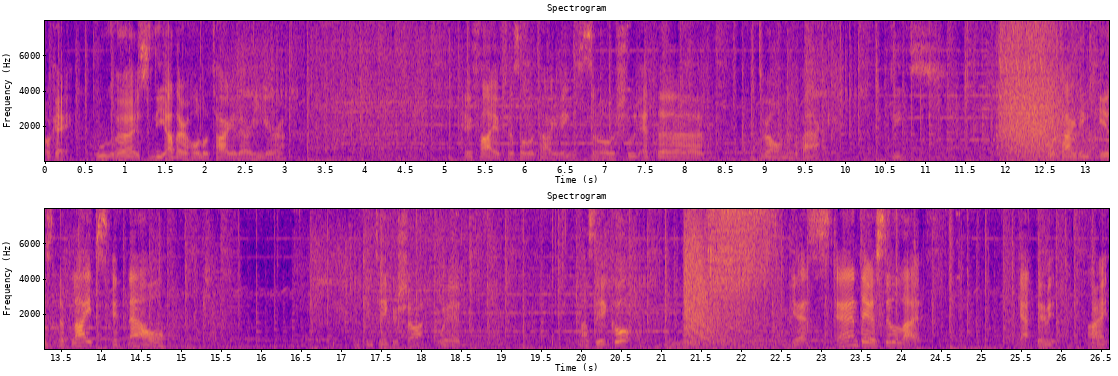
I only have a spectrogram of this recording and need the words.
Okay, who uh, is the other holo targeter here? A5 has holo targeting, so shoot at the drone in the back, please. Holo targeting is applied, and now you can take a shot with Maseko. Yes, and they are still alive. God damn it. Alright.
